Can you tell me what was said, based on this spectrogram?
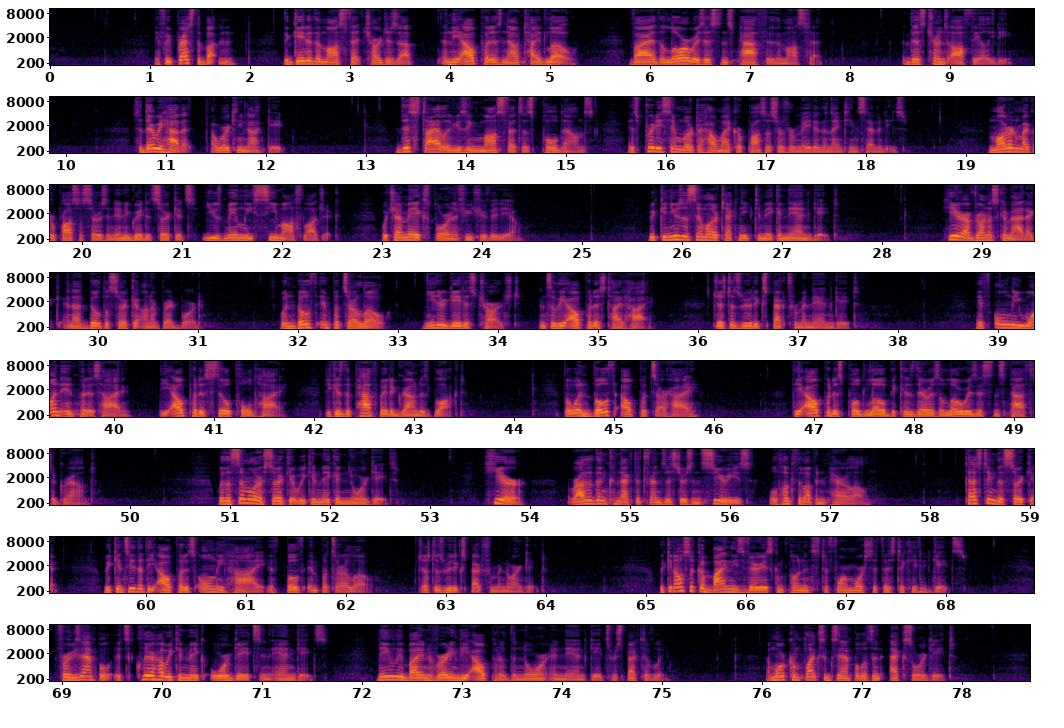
If we press the button, the gate of the MOSFET charges up, and the output is now tied low, via the lower resistance path through the MOSFET. This turns off the LED. So there we have it, a working NOT gate. This style of using MOSFETs as pull-downs is pretty similar to how microprocessors were made in the 1970s. Modern microprocessors and integrated circuits use mainly CMOS logic, which I may explore in a future video. We can use a similar technique to make a NAND gate. Here I've drawn a schematic and I've built a circuit on a breadboard. When both inputs are low, neither gate is charged, and so the output is tied high, just as we would expect from a NAND gate. If only one input is high, the output is still pulled high, because the pathway to ground is blocked. But when both outputs are high, the output is pulled low because there is a low resistance path to ground. With a similar circuit, we can make a NOR gate. Here, rather than connect the transistors in series, we'll hook them up in parallel. Testing the circuit, we can see that the output is only high if both inputs are low, just as we'd expect from a NOR gate. We can also combine these various components to form more sophisticated gates. For example, it's clear how we can make OR gates and AND gates, namely by inverting the output of the NOR and NAND gates respectively. A more complex example is an XOR gate.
